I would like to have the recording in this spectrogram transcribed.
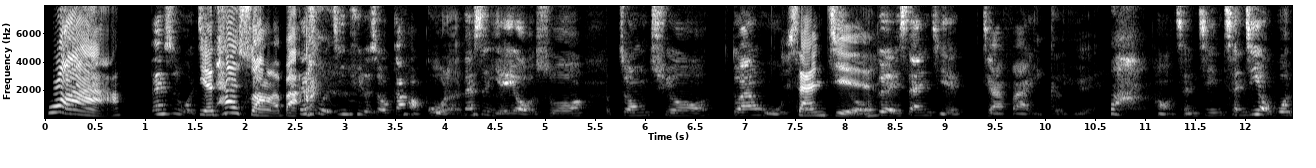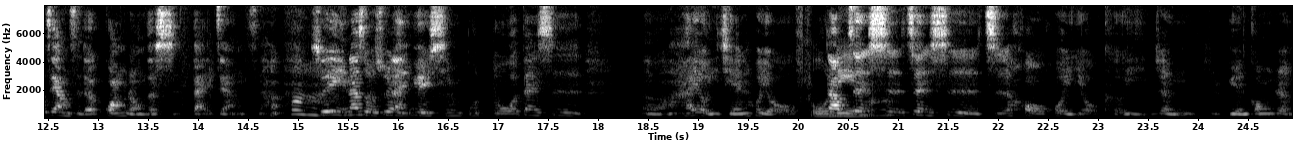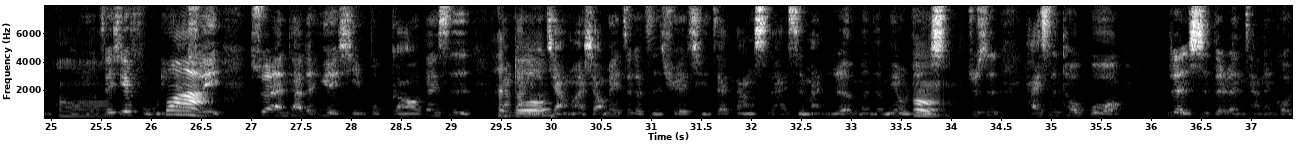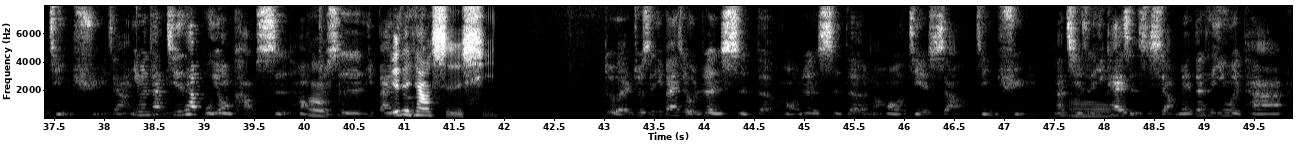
哇！但是我也太爽了吧！但是我进去的时候刚好过了，但是也有说中秋。端午三节，对三节加发一个月哇！好，曾经曾经有过这样子的光荣的时代，这样子哈。所以那时候虽然月薪不多，但是嗯，还有以前会有到正式正式之后会有可以认员工认哦，有这些福利啊。所以虽然他的月薪不高，但是刚刚有讲嘛，小妹这个职缺其实在当时还是蛮热门的，没有认识，就是还是透过。认识的人才能够进去，这样，因为他其实他不用考试，哈，就是一般有点像实习，对，就是一般是有认识的，哈，认识的，然后介绍进去。那其实一开始是小妹，但是因为她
